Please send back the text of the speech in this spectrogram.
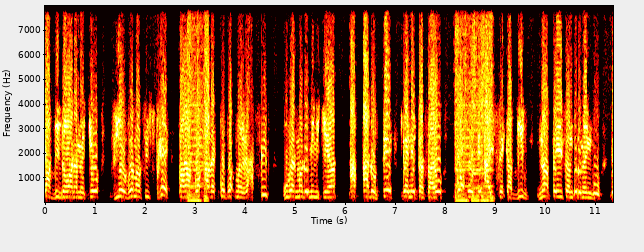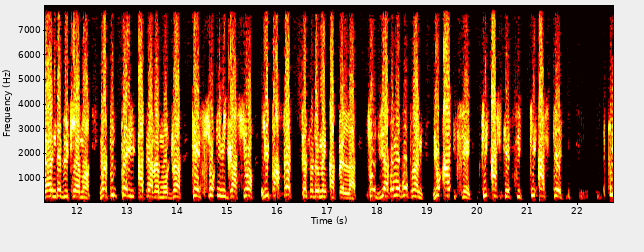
kap viv nan wana met yo, di yo vreman fistre par rapport avèk kompotman rasif gouvernement dominikèan ap adopte genye tasayou pou apote Aïsse kap viv nan peyi Santo Domingo. De an debi kleman, nan tout peyi atrave mod lan, kesyon imigrasyon li pa fet, Santo Domingo apel la. Jodi a komon kompren, yo Aïsse ki achete ki achete ki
